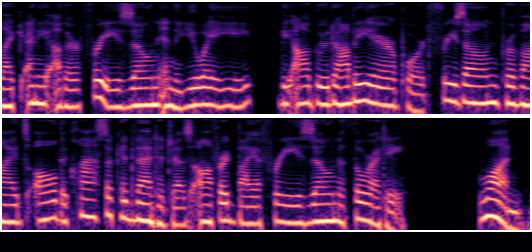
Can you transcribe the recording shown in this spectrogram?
Like any other free zone in the UAE, the Abu Dhabi Airport Free Zone provides all the classic advantages offered by a free zone authority. 1.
